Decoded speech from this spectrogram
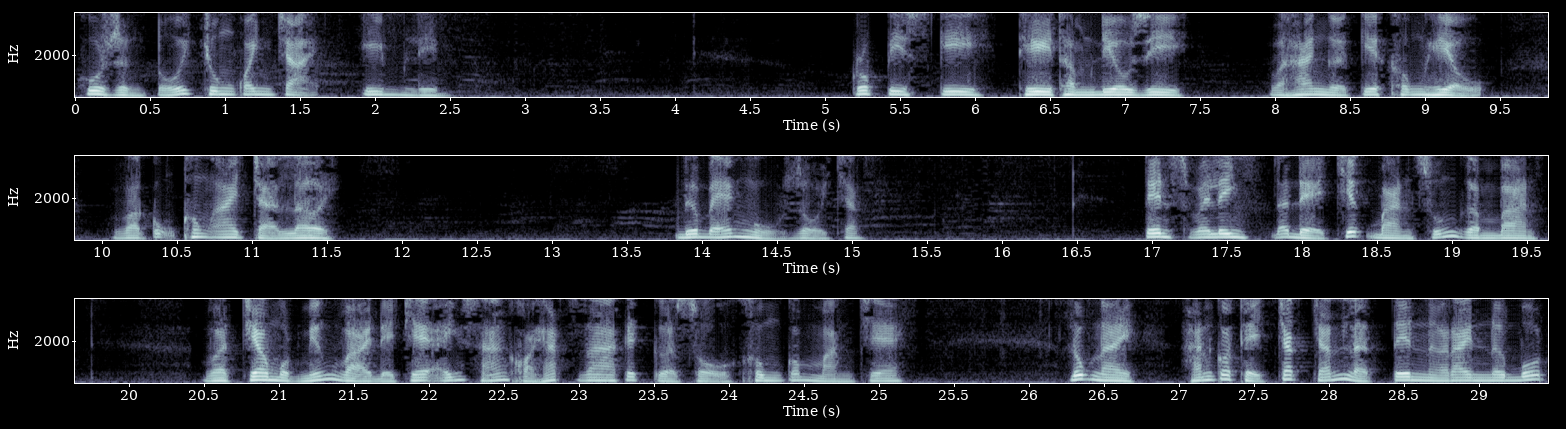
Khu rừng tối chung quanh trại, im lìm. Kropinski thì thầm điều gì và hai người kia không hiểu và cũng không ai trả lời. Đứa bé ngủ rồi chăng? Tên Sveiling đã để chiếc bàn xuống gầm bàn và treo một miếng vải để che ánh sáng khỏi hắt ra cái cửa sổ không có màn che. Lúc này, hắn có thể chắc chắn là tên Rainerbot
